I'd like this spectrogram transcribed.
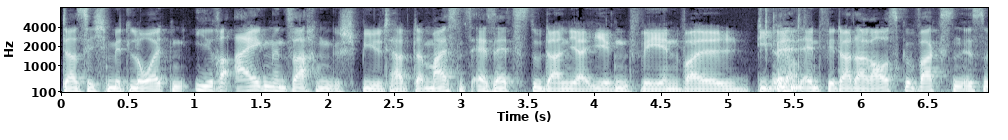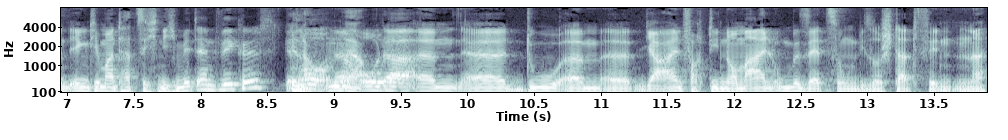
dass ich mit Leuten ihre eigenen Sachen gespielt habe. Meistens ersetzt du dann ja irgendwen, weil die. Band entweder da rausgewachsen ist und irgendjemand hat sich nicht mitentwickelt. Genau. Ne? Ja. Oder ähm, äh, du ähm, äh, ja einfach die normalen Umbesetzungen, die so stattfinden. Ne?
